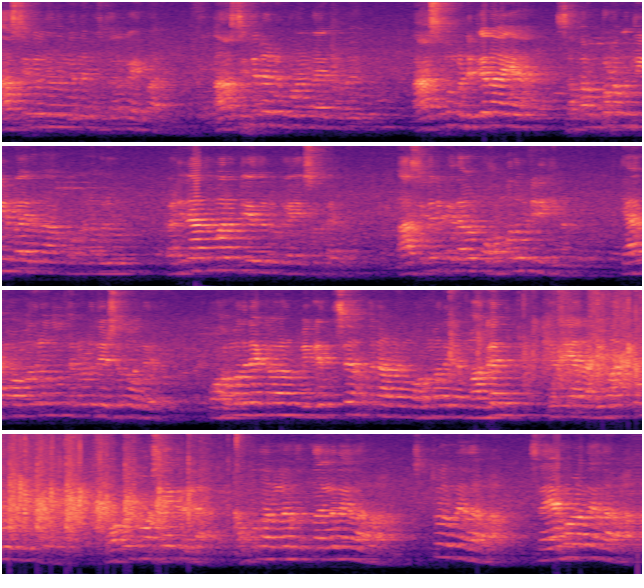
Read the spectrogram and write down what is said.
ആസിഫിൽ നിന്നും എന്റെ പുസ്തകം കൈമാറി. ആസിഫിന് ഒരു ഗുണം ഉണ്ടായിട്ടുണ്ട്. ആസിഫ് സമർപ്പണ ബുദ്ധി ഉണ്ടായിരുന്ന ഒരു കഠിനാധ്വാനം ചെയ്തൊരു കെ എസ് ആയിരുന്നു ആസിഫിന്റെ പിതാവ് മുഹമ്മദ് കൊണ്ടിരിക്കുന്നുണ്ട് ഞാൻ മുഹമ്മദിനൊന്നും എന്നോട് ദേഷ്യം തോന്നരുത്. മുഹമ്മദിനേക്കാൾ മികച്ചവനാണ് മുഹമ്മദിന്റെ മകൻ എന്ന് ഞാൻ അഭിമാനത്തോട് മുഹമ്മദ് നല്ല നല്ല നേതാവാണ് ഇഷ്ടമുള്ള നേതാവാണ് സ്നേഹമുള്ള നേതാവാണ്.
